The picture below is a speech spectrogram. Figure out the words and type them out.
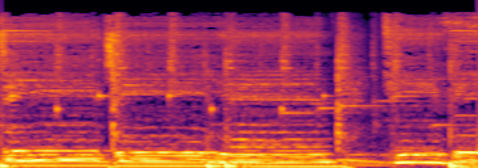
CGM TV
